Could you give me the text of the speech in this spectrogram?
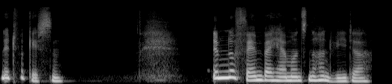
Nicht vergessen. Im November hören wir uns nachher wieder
